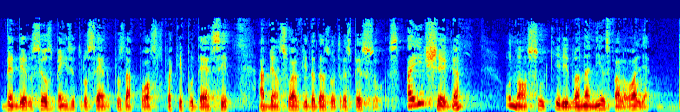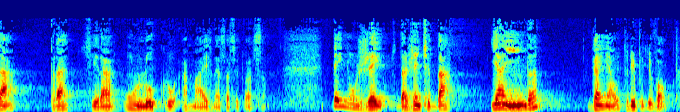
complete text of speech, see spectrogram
venderam os seus bens e trouxeram para os apóstolos para que pudesse abençoar a vida das outras pessoas. Aí chega o nosso querido Ananias fala: Olha, dá para tirar um lucro a mais nessa situação. Tem um jeito da gente dar e ainda ganhar o triplo de volta.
